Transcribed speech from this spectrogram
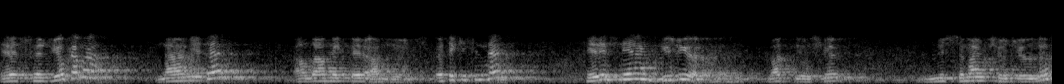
Evet söz yok ama nameden Allahu Ekber'i anlıyoruz. Ötekisinden Hristiyan gülüyor. Bak diyor şu Müslüman çocuğunu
